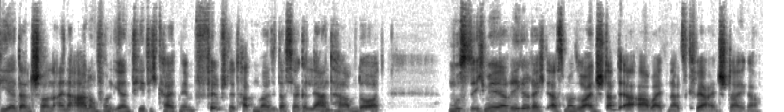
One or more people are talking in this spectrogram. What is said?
die ja dann schon eine Ahnung von ihren Tätigkeiten im Filmschnitt hatten, weil sie das ja gelernt haben dort, musste ich mir ja regelrecht erstmal so einen Stand erarbeiten als Quereinsteiger.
